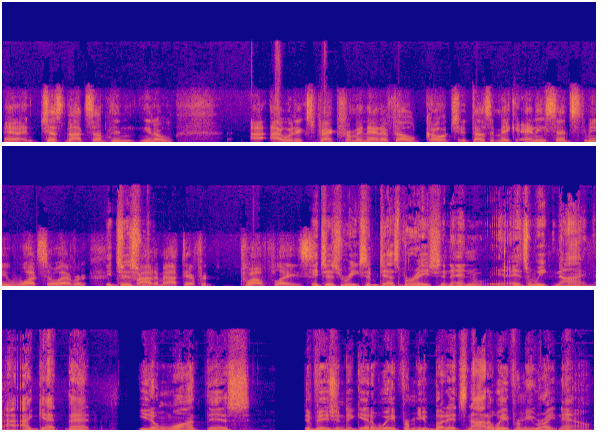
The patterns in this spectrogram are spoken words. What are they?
and just not something you know. I would expect from an NFL coach. It doesn't make any sense to me whatsoever it just, to trot him out there for 12 plays. It just reeks of desperation, and it's week nine. I, I get that you don't want this division to get away from you, but it's not away from you right now.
